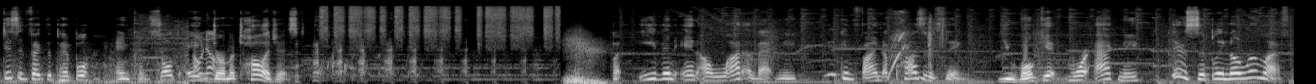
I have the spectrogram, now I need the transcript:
Disinfect the pimple and consult a Oh, no. dermatologist. But even in a lot of acne, you can find a positive thing. You won't get more acne, there's simply no room left.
